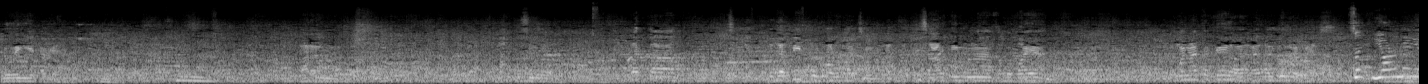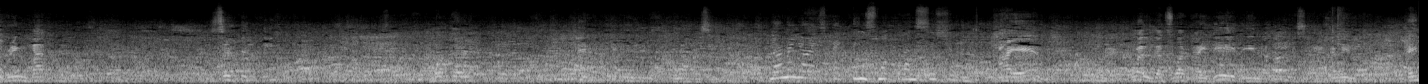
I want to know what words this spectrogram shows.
doing it again. Parang back to zero. But uh, to the people who are watching, at sa aking mga kababayan, manatag kayo, I- I'll do my best. So, Yorme, bring back certainty, order, and. Yorme, you're expecting smooth transition. I am. Well, that's what I did in the past. I mean, and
